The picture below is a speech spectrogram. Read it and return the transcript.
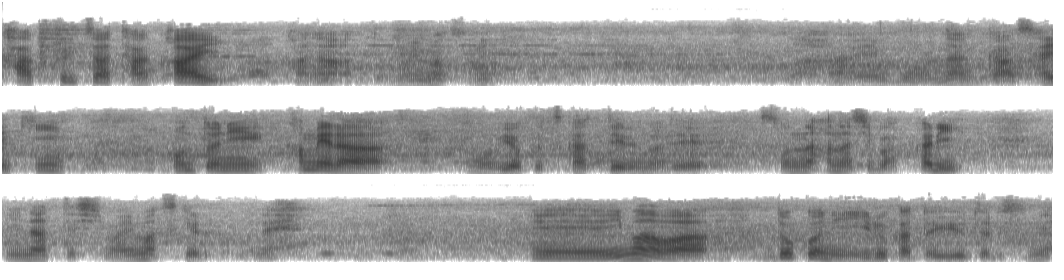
確率は高いかなと思いますね。はい、もうなんか最近本当にカメラをよく使っているのでそんな話ばっかりになってしまいますけれどもね、えー、今はどこにいるかというとですね、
